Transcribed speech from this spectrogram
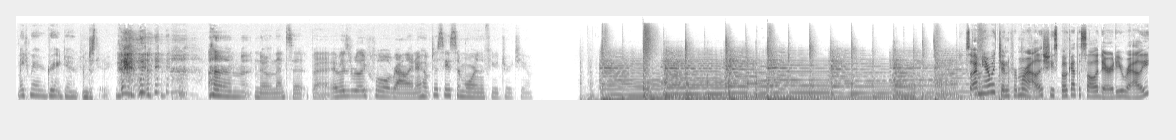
make me a great again. I'm just kidding. um, no, that's it. But it was a really cool rally, and I hope to see some more in the future too. So I'm here with Jennifer Morales. She spoke at the Solidarity Rally.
